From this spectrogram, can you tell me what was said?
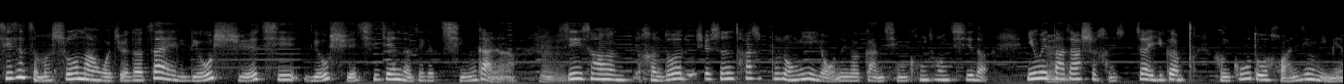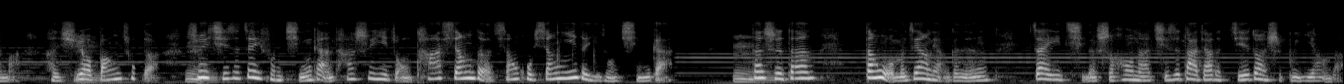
其实怎么说呢？我觉得在留学期留学期间的这个情感啊，嗯，实际上很多留学生他是不容易有那个感情空窗期的，因为大家是很在一个很孤独的环境里面嘛，很需要帮助的，所以。其实这份情感它是一种他乡的相互相依的一种情感，嗯，但是当当我们这样两个人在一起的时候呢，其实大家的阶段是不一样的。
